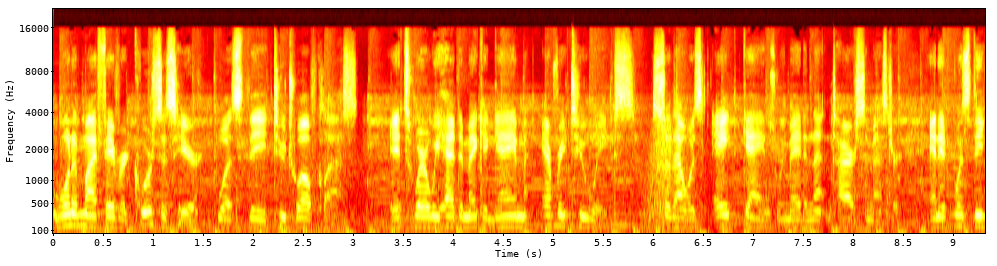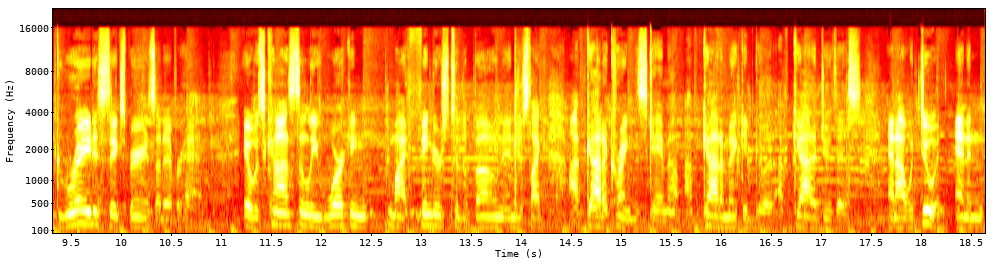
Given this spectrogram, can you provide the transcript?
One of my favorite courses here was the 212 class. It's where we had to make a game every two weeks. So that was eight games we made in that entire semester. And it was the greatest experience I'd ever had. It was constantly working my fingers to the bone and just like, I've got to crank this game out. I've got to make it good. I've got to do this. And I would do it. And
